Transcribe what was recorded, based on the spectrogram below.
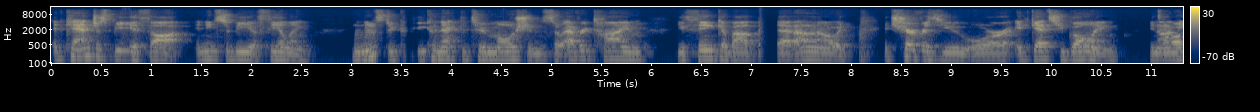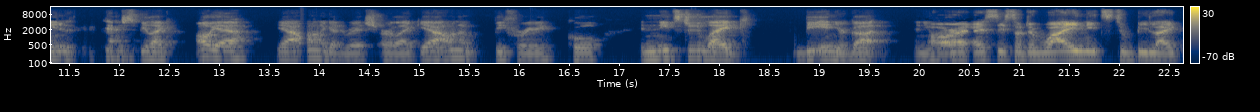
it can't just be a thought. It needs to be a feeling. mm-hmm. needs to be connected to emotions. So every time you think about that, I don't know, it, it shivers you or it gets you going. You know what oh, I mean? It can't just be like, oh yeah, yeah, I want to get rich, or like, yeah, I want to be free. Cool. It needs to like be in your gut. And you. All right, I see. So the why needs to be like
